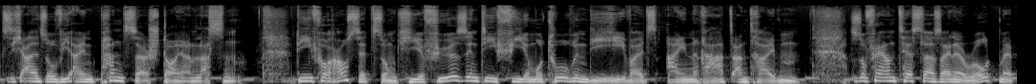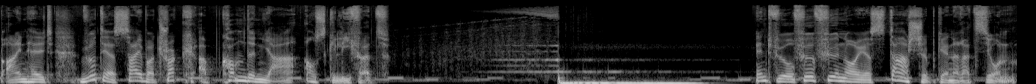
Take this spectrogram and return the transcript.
sich also wie ein Panzer steuern lassen. Die Voraussetzung hierfür sind die vier Motoren, die jeweils ein Rad antreiben. Sofern Tesla seine Roadmap einhält, wird der Cybertruck ab kommenden Jahr ausgeliefert. Entwürfe für neue Starship-Generation.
